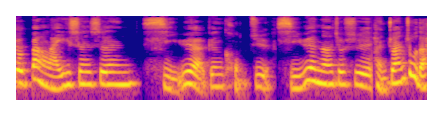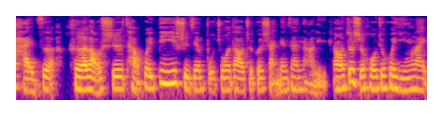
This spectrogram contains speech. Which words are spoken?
就伴来一声声喜悦跟恐惧。喜悦呢，就是很专注的孩子和老师才会第一时间捕捉到这个闪电在哪里，然后这时候就会迎来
